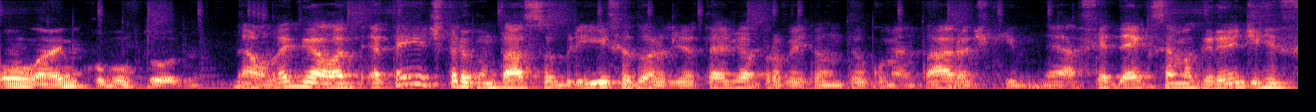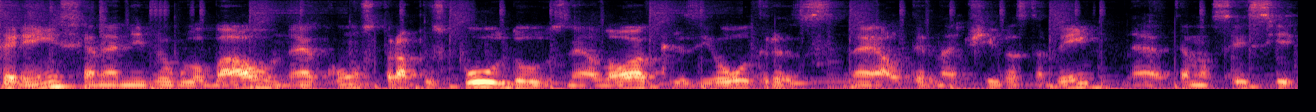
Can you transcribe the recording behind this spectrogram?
online como um todo. Não, legal. Até ia te perguntar sobre isso, Eduardo, até já aproveitando o teu comentário, acho que né, a FedEx é uma grande referência né, a nível global, né, com os próprios poodles, né, lockers e outras né, alternativas também. Né, até não sei se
